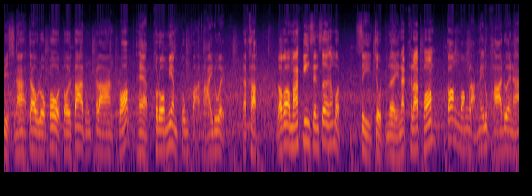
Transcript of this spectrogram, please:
บริดนะเจ้าโลโก้โตโยต้าตรงกลาง พร้อมแถบโครเมียมตรงฝาท้ายด้วยนะครับ แล้วก็มาร์กิ้งเซนเซอร์ทั้งหมด 4 จุดเลยนะครับ พร้อมกล้องมองหลังให้ลูกค้าด้วยนะ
